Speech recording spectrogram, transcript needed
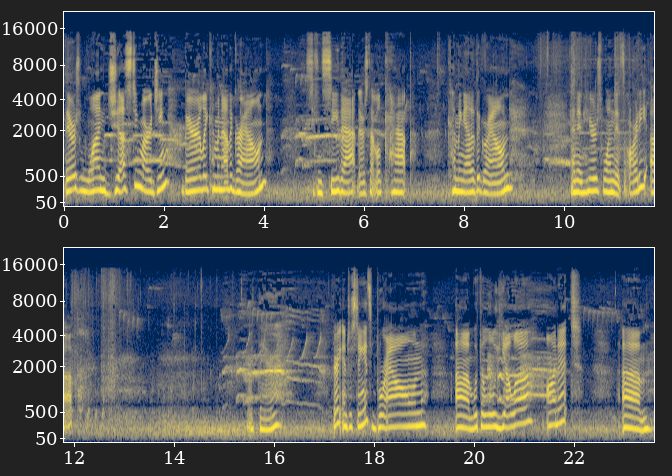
there's one just emerging, barely coming out of the ground. So you can see that. There's that little cap coming out of the ground. And then here's one that's already up. Right there. Very interesting. It's brown um, with a little yellow on it. Um,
